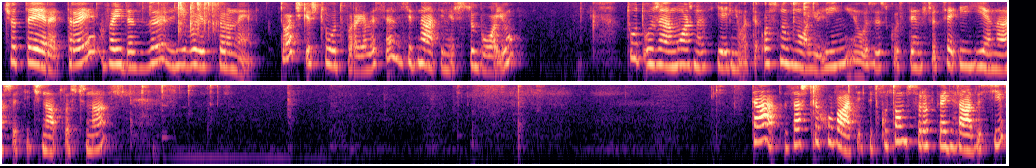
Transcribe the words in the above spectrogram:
4, 3 вийде з лівої сторони. Точки, що утворилися, з'єднати між собою. Тут уже можна з'єднувати основною лінією у зв'язку з тим, що це і є наша січна площина. Та заштрихувати під кутом 45 градусів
